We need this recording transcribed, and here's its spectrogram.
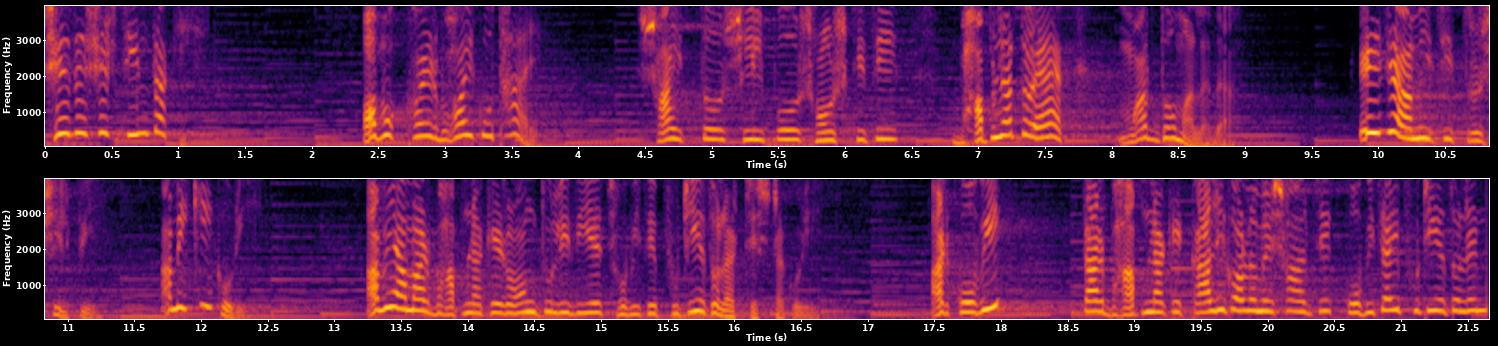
সে দেশের চিন্তা কি? অবক্ষয়ের ভয় কোথায়? সাহিত্য, শিল্প, সংস্কৃতি, ভাবনা তো এক, মাধ্যম আলাদা। এই যে আমি চিত্রশিল্পী, আমি কি করি? আমি আমার ভাবনাকে রং তুলি দিয়ে ছবিতে ফুটিয়ে তোলার চেষ্টা করি। আর কবি? তার ভাবনাকে কালি কলমের সাহায্যে কবিতায় ফুটিয়ে তোলেন।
